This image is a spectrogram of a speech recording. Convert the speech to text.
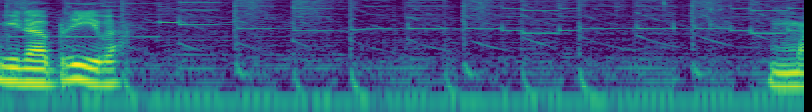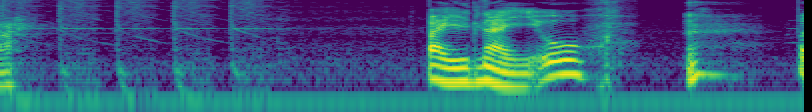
มีนาบรีปะมา ไปไหน โอ้ ไป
